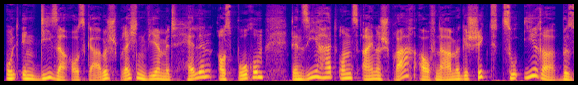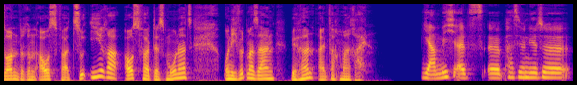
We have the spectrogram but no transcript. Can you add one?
Und in dieser Ausgabe sprechen wir mit Helen aus Bochum, denn sie hat uns eine Sprachaufnahme geschickt zu ihrer besonderen Ausfahrt, zu ihrer Ausfahrt des Monats. Und ich würde mal sagen, wir hören einfach mal rein. Ja, mich als äh, passionierte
